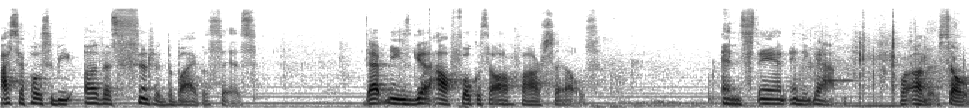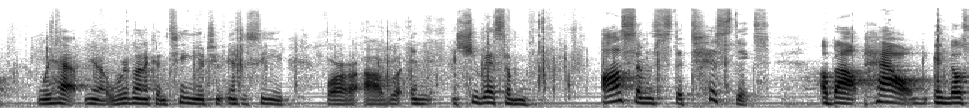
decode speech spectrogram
are supposed to be other centered, the Bible says. That means get our focus off ourselves and stand in the gap for others. So we have, you know, we're going to continue to intercede for our, and she read some awesome statistics about how in those,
